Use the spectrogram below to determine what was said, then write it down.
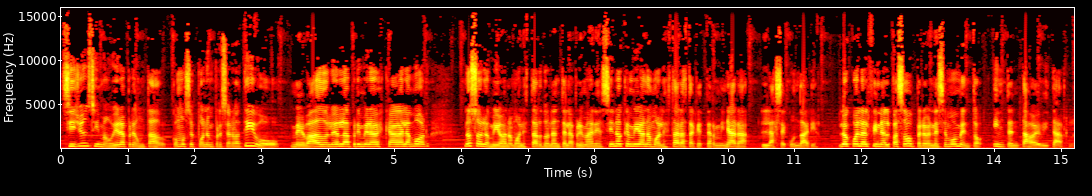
Si yo encima hubiera preguntado cómo se pone un preservativo o me va a doler la primera vez que haga el amor, no solo me iban a molestar durante la primaria, sino que me iban a molestar hasta que terminara la secundaria, lo cual al final pasó, pero en ese momento intentaba evitarlo.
